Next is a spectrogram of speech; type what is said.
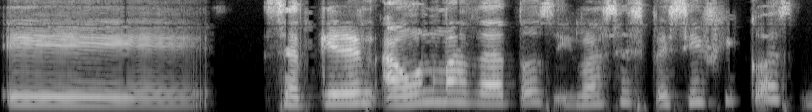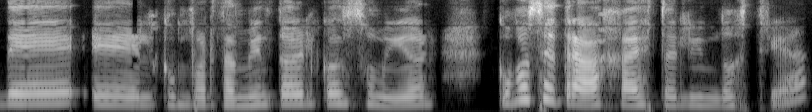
se adquieren aún más datos y más específicos del comportamiento del consumidor. ¿Cómo se trabaja esto en la industria?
